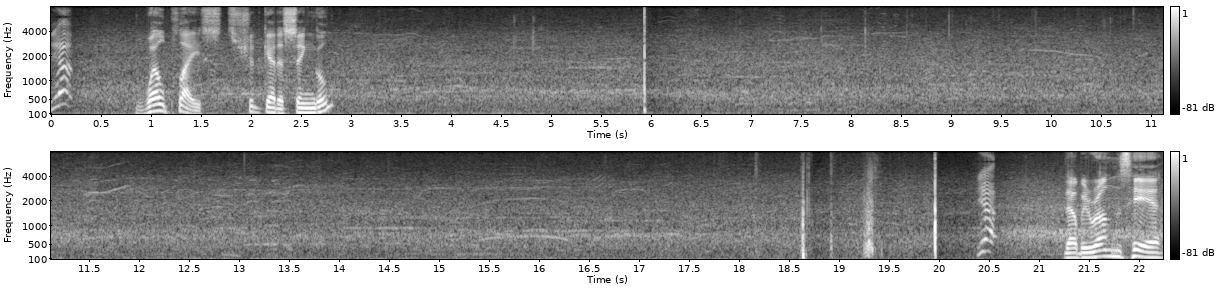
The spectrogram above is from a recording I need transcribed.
Yep. Well placed. Should get a single. Yep. There'll be runs here.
